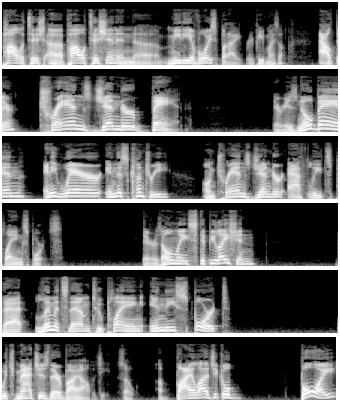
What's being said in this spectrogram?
politician, uh, politician and uh, media voice, but I repeat myself, out there. Transgender ban. There is no ban anywhere in this country on transgender athletes playing sports. There is only stipulation that limits them to playing in the sport which matches their biology. So, a biological boy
